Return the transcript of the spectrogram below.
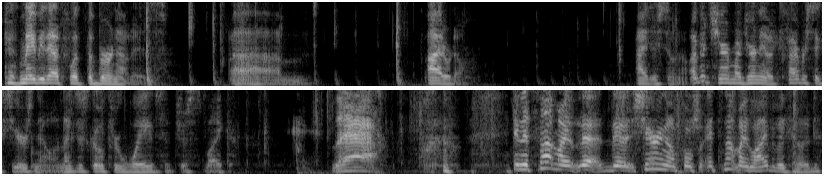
because maybe that's what the burnout is. Um, I don't know. I just don't know. I've been sharing my journey like five or six years now, and I just go through waves of just like, ah. and it's not my the, the, sharing on social. It's not my livelihood,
